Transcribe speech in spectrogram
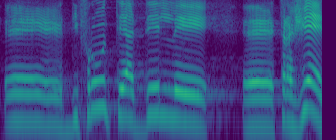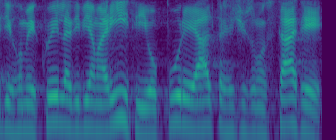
Eh, di fronte a delle eh, tragedie come quella di Via Mariti oppure altre che ci sono state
